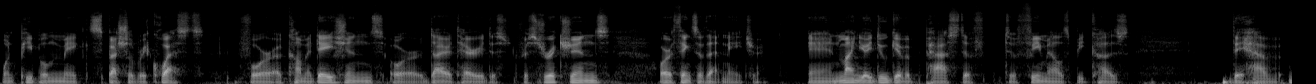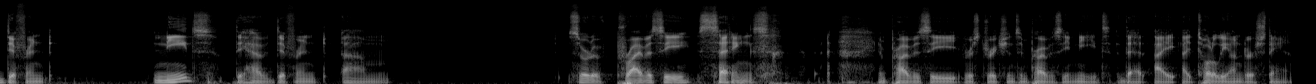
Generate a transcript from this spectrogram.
when people make special requests for accommodations or dietary restrictions or things of that nature. And mind you, I do give a pass to, to females because they have different needs, they have different um, sort of privacy settings and privacy restrictions and privacy needs that I, I totally understand.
